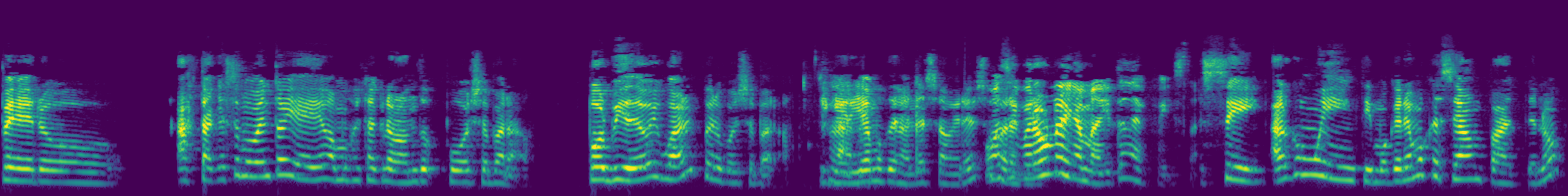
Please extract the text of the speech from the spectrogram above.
Pero hasta que ese momento llegue, vamos a estar grabando por separado. Por video igual, pero por separado. Y Claro. queríamos dejarles saber eso. Como si que- fuera una llamadita de FaceTime. Sí, algo muy íntimo. Queremos que sean parte, ¿no?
